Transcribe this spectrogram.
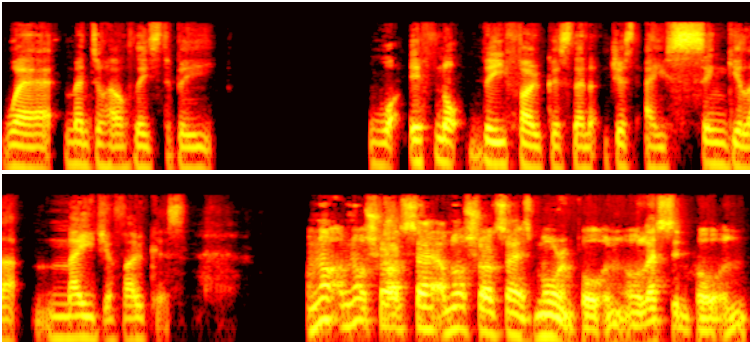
where mental health needs to be what if not the focus then just a singular major focus? I'm not i'm not sure i'd say i'm not sure i'd say it's more important or less important.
